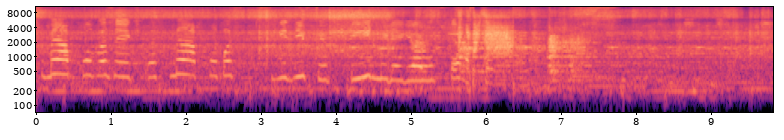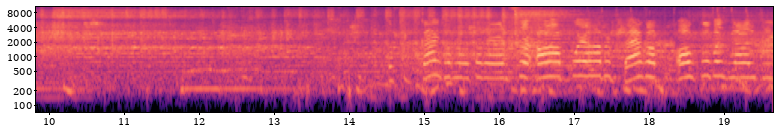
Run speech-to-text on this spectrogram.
इसमें आपको बस एक इसमें आपको बस सी जी फिफ्टीन मिलेगी और उससे आपको तो और आपको यहाँ पे बैग आप, आपको बस लेवल थ्री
